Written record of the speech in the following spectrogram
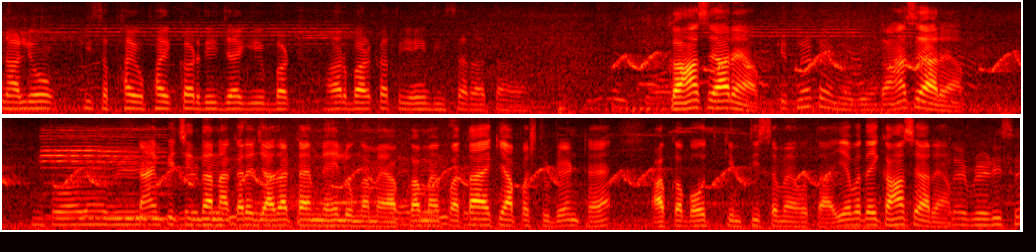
नालियों की सफ़ाई वफाई कर दी जाएगी बट हर बार का तो यही दिशा रहता है। कहाँ से आ रहे हैं आप? कितना टाइम हो गया? कहाँ से आ रहे हैं आप? तो टाइम की चिंता ना करें ज़्यादा टाइम नहीं लूँगा मैं आपका। मैं पता है कि आप स्टूडेंट हैं आपका बहुत कीमती समय होता है। ये बताइए कहाँ से आ रहे हैं आप? लाइब्रेरी से।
